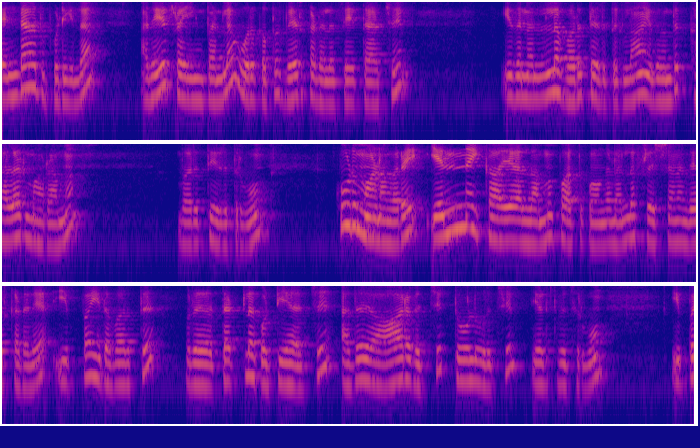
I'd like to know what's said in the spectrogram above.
ரெண்டாவது பொடியில் அதே ஃப்ரையிங் பேனில் ஒரு கப்பு வேர்க்கடலை சேர்த்தாச்சு. இதை நல்லா வறுத்து எடுத்துக்கலாம். இது வந்து கலர் மாறாமல் வறுத்து எடுத்துருவோம். கூடுமான வரை எண்ணெய் காயாக இல்லாமல் பார்த்துக்கோங்க. நல்ல ஃப்ரெஷ்ஷான வேர்க்கடலையை. இப்போ இதை வறுத்து ஒரு தட்டில் கொட்டியாச்சு. அது ஆற வச்சு தோல் உரித்து எடுத்து வச்சுருவோம். இப்போ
